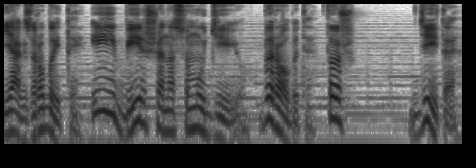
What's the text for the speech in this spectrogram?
як зробити, і більше на саму дію. Ви робите. Тож дійте.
